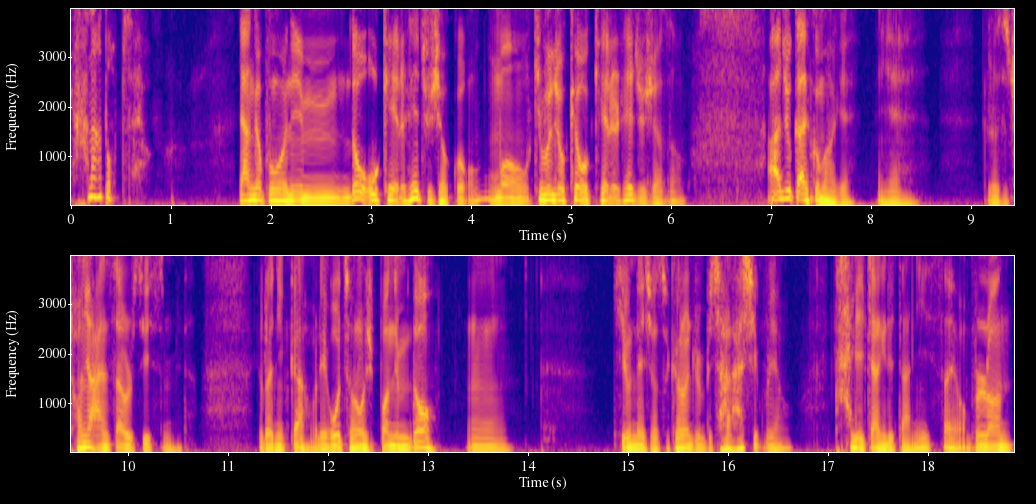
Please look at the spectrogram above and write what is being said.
하나도 없어요. 양가 부모님도 오케이를 해주셨고 뭐 기분 좋게 오케이를 해주셔서 아주 깔끔하게 예. 그래서 전혀 안 싸울 수 있습니다. 그러니까 우리 5050번님도 음, 기운 내셔서 결혼 준비 잘 하시고요. 다 일장일단이 있어요. 물론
